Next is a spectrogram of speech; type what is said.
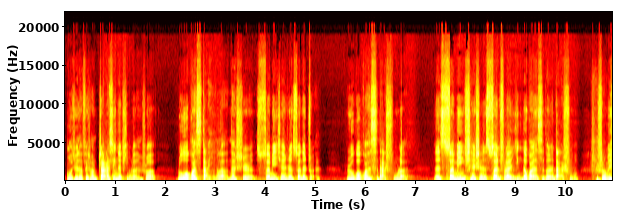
我觉得非常扎心的评论，说如果官司打赢了，那是算命先生算得准；如果官司打输了，那算命先生算出来赢的官司都能打输，说明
